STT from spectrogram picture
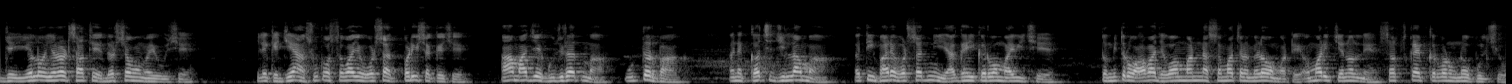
જે યલો એલર્ટ સાથે દર્શાવવામાં આવ્યું છે, એટલે કે જ્યાં છૂટો સવાયો વરસાદ પડી શકે છે, આમ આજે ગુજરાતમાં ઉત્તર ભાગ અને કચ્છ જિલ્લામાં અતિ ભારે વરસાદની આગાહી કરવામાં આવી છે. તો મિત્રો, આવા જ હવામાનના સમાચાર મેળવવા માટે અમારી ચેનલને સબસ્ક્રાઈબ કરવાનું ન ભૂલશો.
